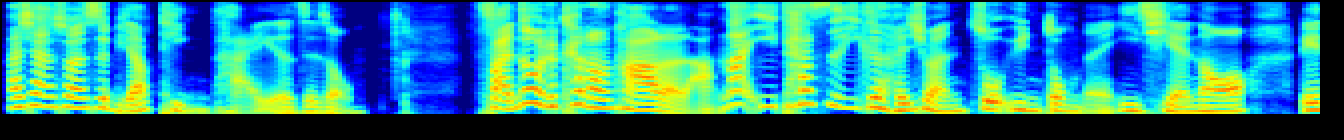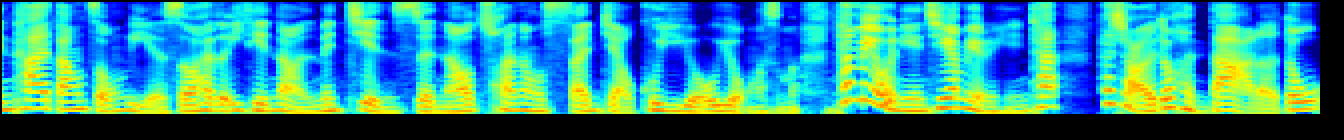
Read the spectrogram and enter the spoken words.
他现在算是比较挺台的这种。反正我就看到他了啦。那一他是一个很喜欢做运动的人。以前哦，连他在当总理的时候，他都一天到晚在那边健身，然后穿那种三角裤去游泳啊什么。他没有年轻，他没有年轻，他他小孩都很大了，都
